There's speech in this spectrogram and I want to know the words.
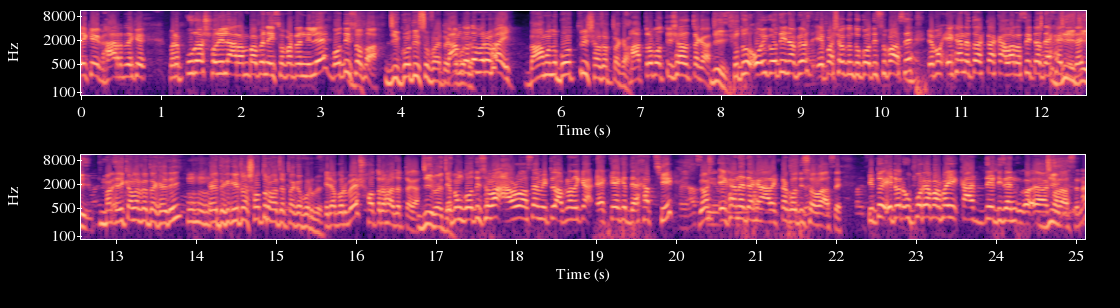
রেখে ঘাড় রেখে মানে পুরো শরীরে আরাম পাবেন এই সোফাটা নিলে গদি সোফা। জি গদি সোফা এটা দাম কত পড়ে ভাই? দাম হলো বত্রিশ হাজার টাকা। মাত্র বত্রিশ হাজার টাকা। শুধু ওই গদি না বিয়ার্স এপাশেও কিন্তু গদি সোফা আছে এবং এখানে তো একটা কালার আছে এটা দেখাই জি জি মানে এই কালারটা দেখাই দিই। এই দেখেন এটা সতেরো হাজার টাকা পড়বে। এটা পড়বে সতেরো হাজার টাকা। জি ভাইজান। এবং গদি সোফা আরও আছে আমি একটু আপনাদেরকে একে একে দেখাচ্ছি। Just এখানে দেখেন আরেকটা গদি সোফা আছে। কিন্তু এটার উপরে আবার ভাই কাঠ দিয়ে ডিজাইন করা আছে না?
